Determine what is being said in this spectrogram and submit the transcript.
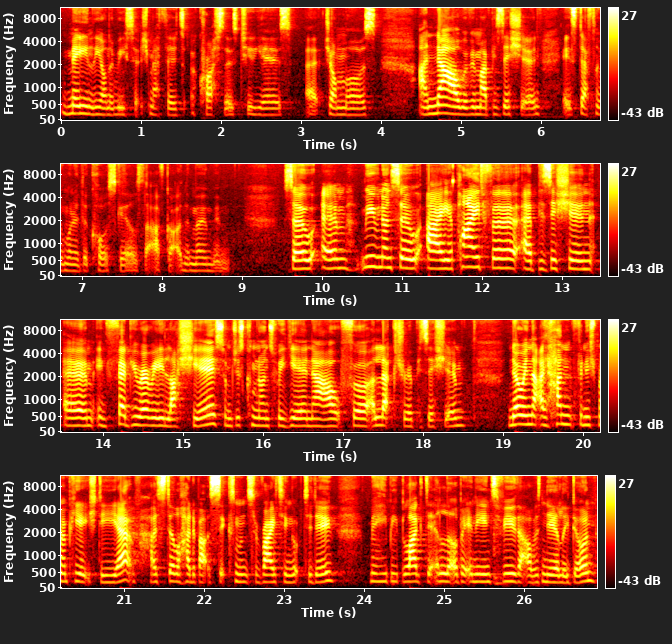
mainly on the research methods across those two years at John Moores. And now, within my position, it's definitely one of the core skills that I've got at the moment. So um, moving on, so I applied for a position um, in February last year, so I'm just coming on to a year now for a lecturer position. Knowing that I hadn't finished my PhD yet, I still had about six months of writing up to do, maybe blagged it a little bit in the interview that I was nearly done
